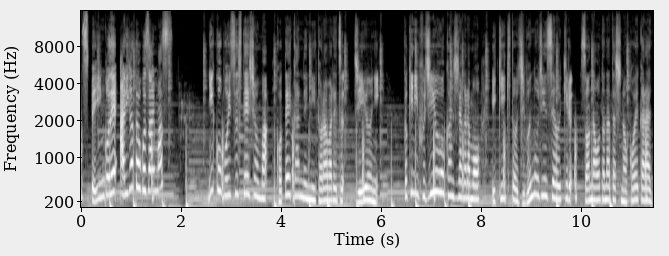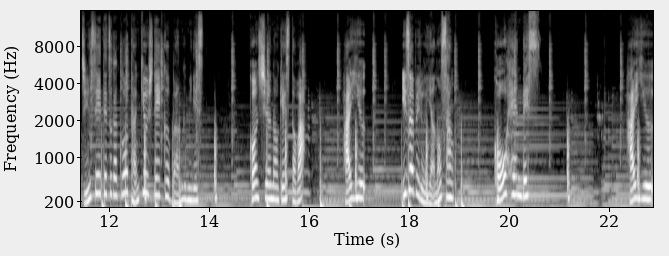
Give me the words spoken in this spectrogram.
スペイン語でありがとうございます。ニコボイスステーションは固定観念にとらわれず自由に。時に不自由を感じながらも生き生きと自分の人生を生きるそんな大人たちの声から人生哲学を探求していく番組です。今週のゲストは俳優イザベル矢野さん。後編です。俳優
